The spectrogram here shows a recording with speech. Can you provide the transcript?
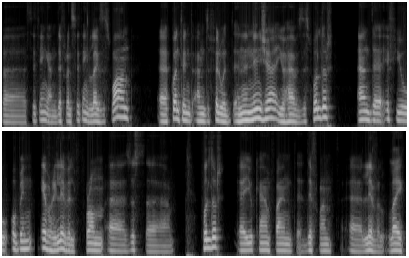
uh, setting and different setting like this one uh, content and fluid ninja you have this folder. And uh, if you open every level from uh, this uh, folder uh, you can find different level like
